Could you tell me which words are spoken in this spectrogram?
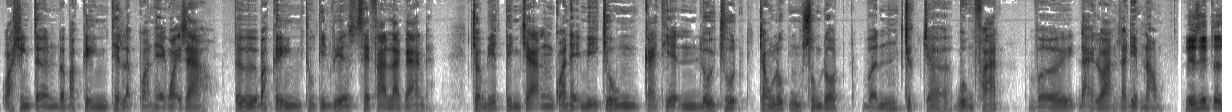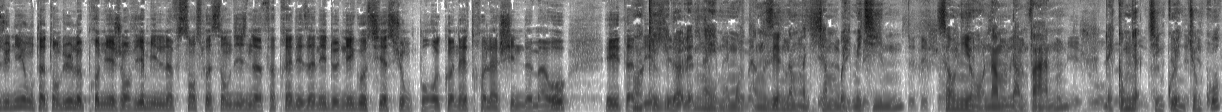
Washington và Bắc Kinh thiết lập quan hệ ngoại giao. Từ Bắc Kinh, thông tin viên Stefan Lagarde cho biết tình trạng quan hệ Mỹ-Trung cải thiện đôi chút trong lúc xung đột vẫn trực chờ bùng phát với Đài Loan là điểm nóng. Les États-Unis ont attendu le 1er janvier 1979 après des années de négociations pour reconnaître la Chine de Mao et établir Hoa Kỳ đợi đến ngày 1 tháng Giêng năm 1979 sau nhiều năm đàm phán để công nhận chính quyền Trung Quốc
